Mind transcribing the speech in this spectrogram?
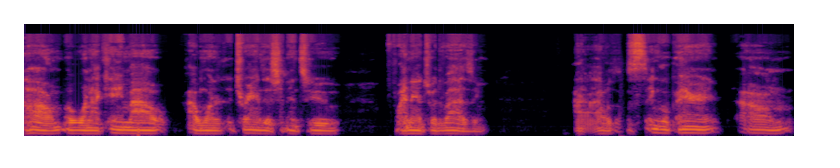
um, but when I came out, I wanted to transition into financial advising. I, I was a single parent um,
